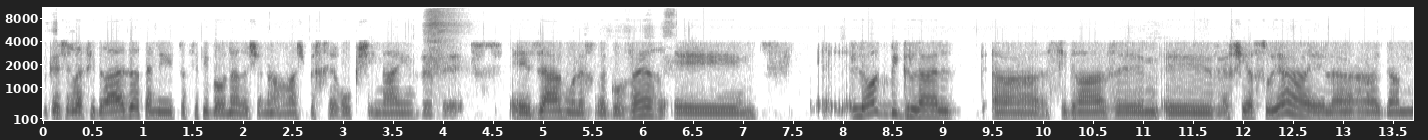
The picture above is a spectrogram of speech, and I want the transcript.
בקשר לסדרה הזאת, אני צפיתי בעונה הראשונה ממש בחירוק שיניים ובזעם הולך וגובר. אה, לא רק בגלל הסדרה אה, ואיך שהיא עשויה, אלא גם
